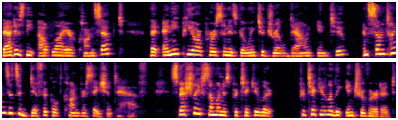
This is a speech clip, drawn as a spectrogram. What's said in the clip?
That is the outlier concept that any PR person is going to drill down into. And sometimes it's a difficult conversation to have, especially if someone is particular, particularly introverted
